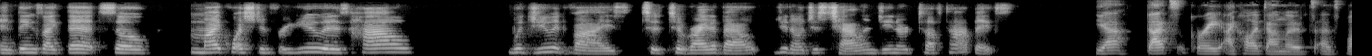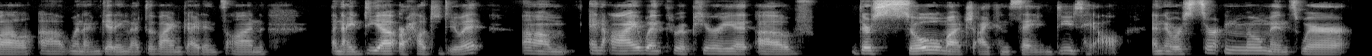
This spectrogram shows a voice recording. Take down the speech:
and things like that. So my question for you is how would you advise to to write about you know just challenging or tough topics yeah that's great i call it downloads as well uh, when i'm getting that divine guidance on an idea or how to do it um, and i went through a period of there's so much I can say in detail. And there were certain moments where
